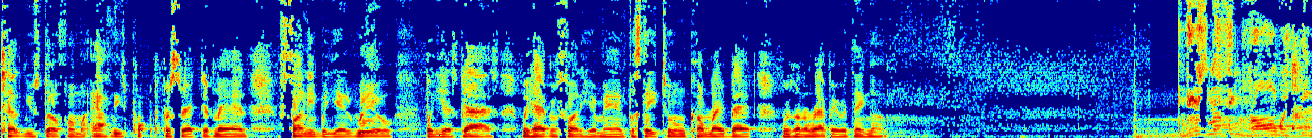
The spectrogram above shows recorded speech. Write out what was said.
telling you stuff from an athlete's perspective, man. Funny, but yet real. But yes, guys, we're having fun here, man. But stay tuned. Come right back. We're gonna wrap everything up. There's nothing wrong with being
